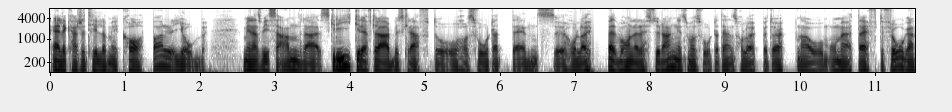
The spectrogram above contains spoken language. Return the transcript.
eller kanske till och med kapar jobb. Medan vissa andra skriker efter arbetskraft och, och, har svårt att ens eh, hålla öppet. Vanliga restauranger som har svårt att ens hålla öppet och öppna och, och möta efterfrågan.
